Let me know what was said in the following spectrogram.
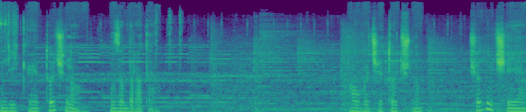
Ліки точно забрати. Овочі точно. Що є?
